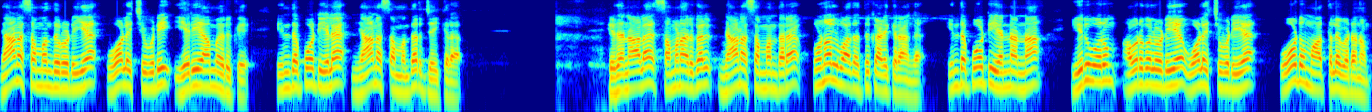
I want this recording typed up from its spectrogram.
ஞான சம்பந்தருடைய ஓலைச்சுவடி எரியாம இருக்கு. இந்த போட்டியில ஞான சம்பந்தர் ஜெயிக்கிறார். இதனால சமணர்கள் ஞான சம்பந்தரை புனல்வாதத்துக்கு அழைக்கிறாங்க. இந்த போட்டி என்னன்னா இருவரும் அவர்களுடைய ஓலைச்சுவடியை ஓடும் ஆத்துல விடணும்.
